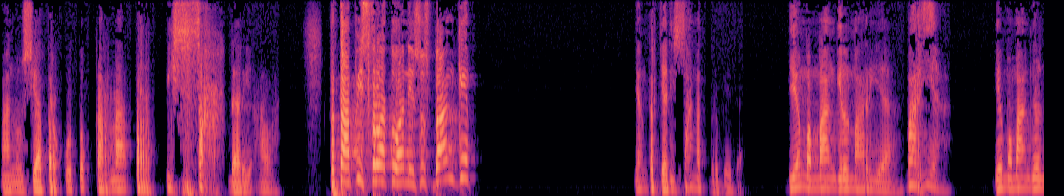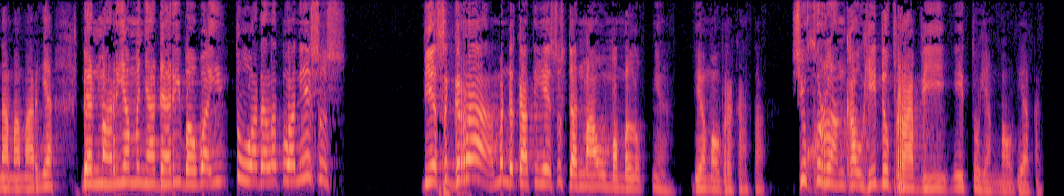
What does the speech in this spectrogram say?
Manusia terkutuk karena terpisah dari Allah. Tetapi setelah Tuhan Yesus bangkit, yang terjadi sangat berbeda. Dia memanggil Maria, Maria. Dia memanggil nama Maria dan Maria menyadari bahwa itu adalah Tuhan Yesus. Dia segera mendekati Yesus dan mau memeluknya. Dia mau berkata, syukurlah engkau hidup Rabi. Itu yang mau dia katakan.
